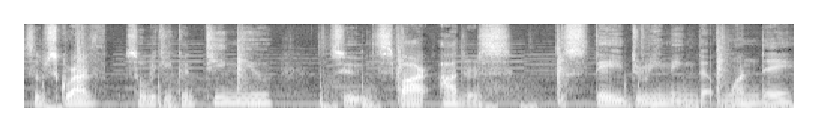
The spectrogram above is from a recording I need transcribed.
Subscribe so we can continue to inspire others to stay dreaming that one day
